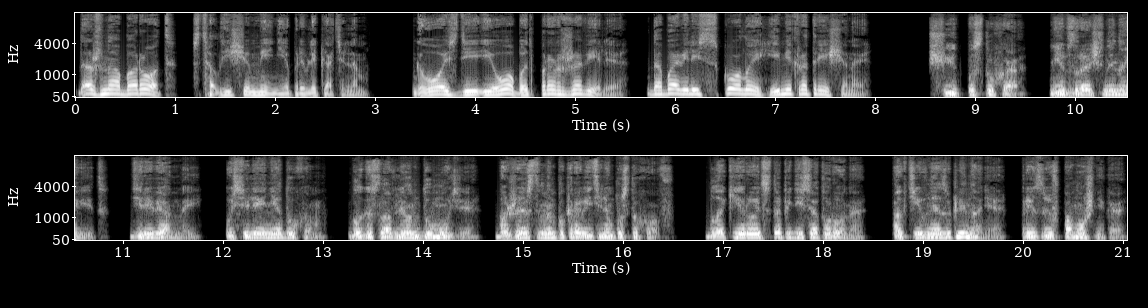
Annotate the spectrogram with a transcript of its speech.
Даже наоборот, стал еще менее привлекательным. Гвозди и обод проржавели, добавились сколы и микротрещины. Щит пастуха. Невзрачный на вид. Деревянный. Усиление духом. Благословлен Думузи, божественным покровителем пастухов. Блокирует 150 урона. Активное заклинание. Призыв помощника.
